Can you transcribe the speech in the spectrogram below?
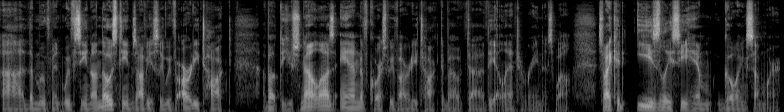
uh, the movement we've seen on those teams. Obviously, we've already talked about the Houston Outlaws, and of course, we've already talked about uh, the Atlanta Reign as well. So I could easily see him going somewhere.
